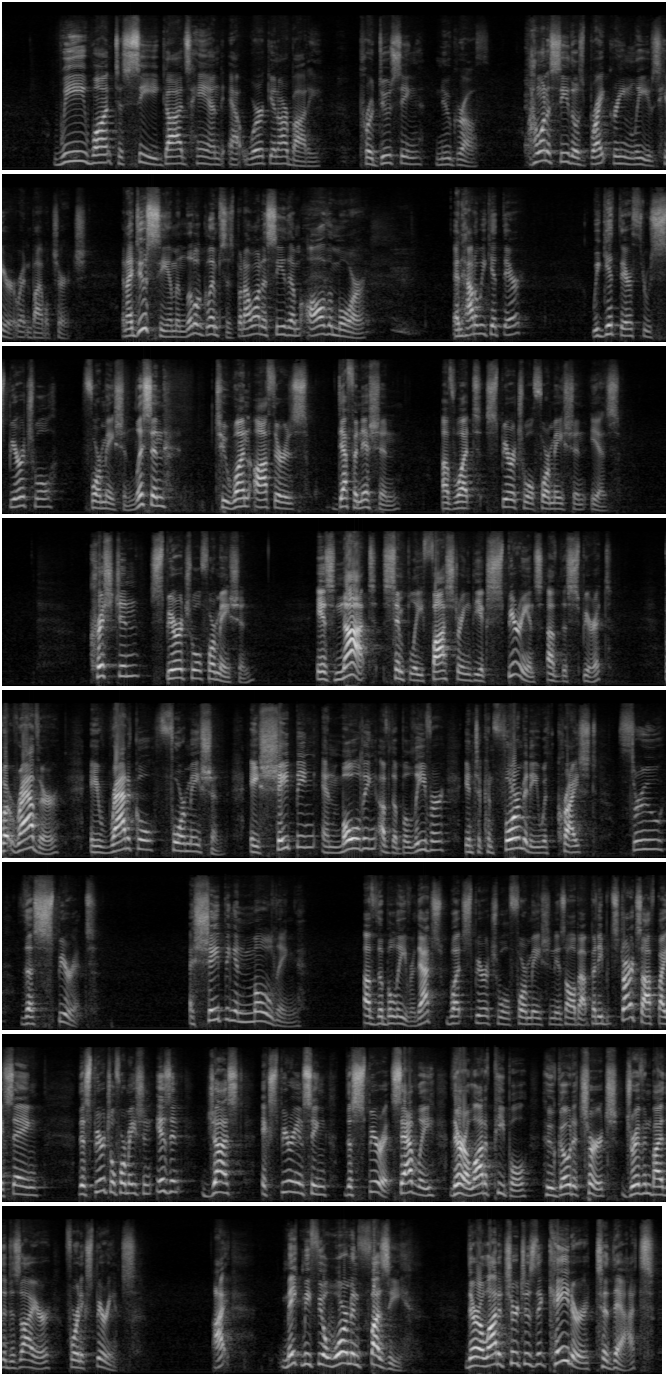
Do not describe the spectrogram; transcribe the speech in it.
We want to see God's hand at work in our body, producing new growth. I want to see those bright green leaves here at Renton Bible Church. And I do see them in little glimpses, but I want to see them all the more. And how do we get there? We get there through spiritual formation. Listen to one author's definition of what spiritual formation is. Christian spiritual formation is not simply fostering the experience of the Spirit, but rather a radical formation, a shaping and molding of the believer into conformity with Christ through the Spirit. A shaping and molding of the believer. That's what spiritual formation is all about. But he starts off by saying the spiritual formation isn't just experiencing the Spirit. Sadly, there are a lot of people who go to church driven by the desire for an experience. I make me feel warm and fuzzy. There are a lot of churches that cater to that.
